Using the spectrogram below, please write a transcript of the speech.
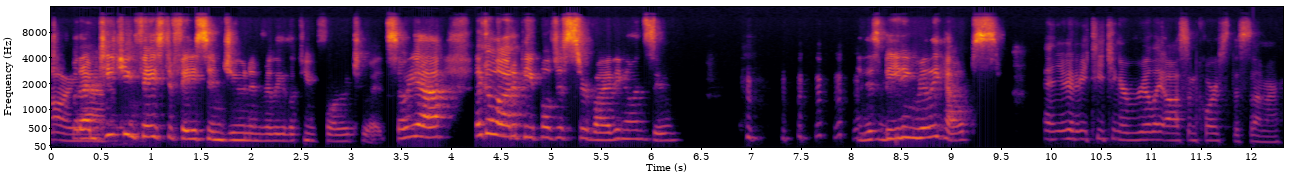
Oh, but yeah. I'm teaching face to face in June and really looking forward to it. So, yeah, like a lot of people, just surviving on Zoom. and this beading really helps. And you're going to be teaching a really awesome course this summer.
